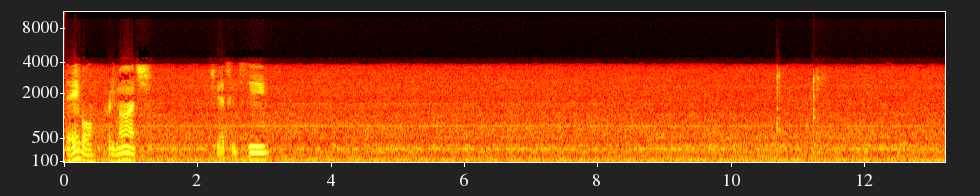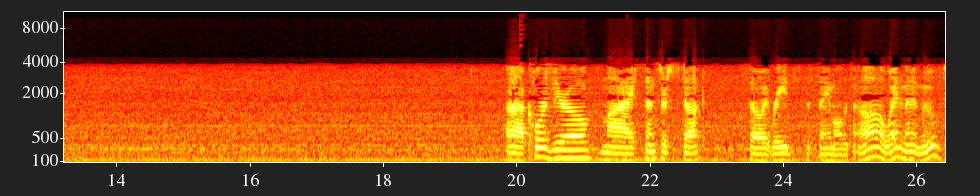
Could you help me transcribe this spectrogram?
stable, pretty much. As you guys can see. Uh, Core Zero, my sensor's stuck, so it reads the same all the time. Oh, wait a minute, it moved.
